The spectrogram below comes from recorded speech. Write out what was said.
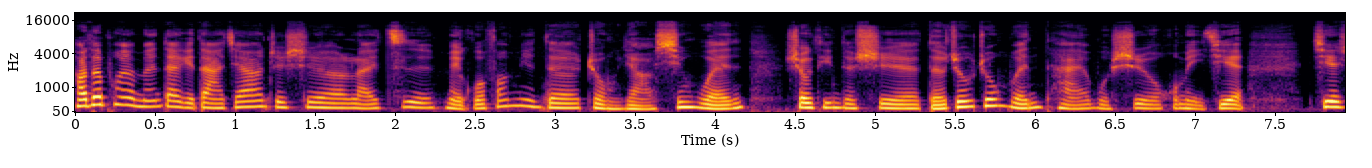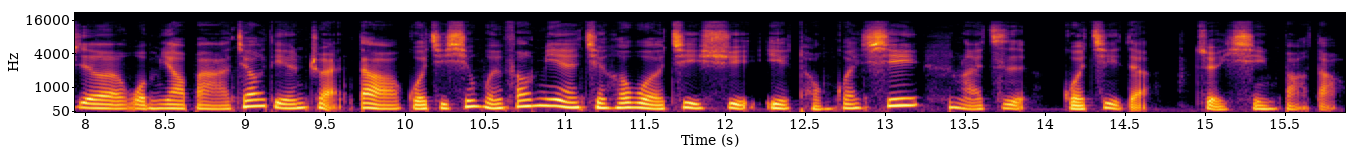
好的，朋友们，带给大家这是来自美国方面的重要新闻。收听的是德州中文台，我是胡美杰。接着，我们要把焦点转到国际新闻方面，请和我继续一同关心来自国际的最新报道。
